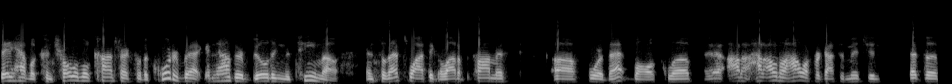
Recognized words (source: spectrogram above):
They have a controllable contract for the quarterback, and now they're building the team out. And so that's why I think a lot of promise uh, for that ball club. Uh, I don't, I don't, know how I forgot to mention that the,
